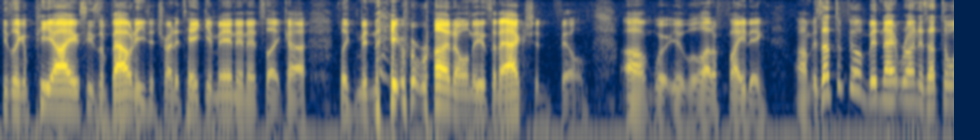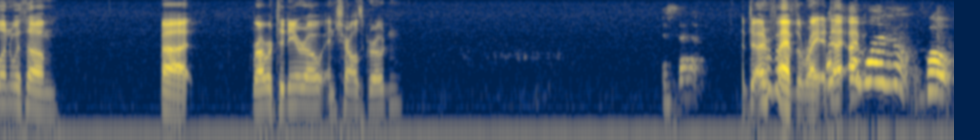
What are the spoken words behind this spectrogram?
he's like a PI who sees a bounty to try to take him in and it's like uh like Midnight Run only it's an action film um with a lot of fighting um is that the film Midnight Run is that the one with um uh Robert De Niro and Charles Grodin Is that I don't know if I have the right what's I, the one? Well,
